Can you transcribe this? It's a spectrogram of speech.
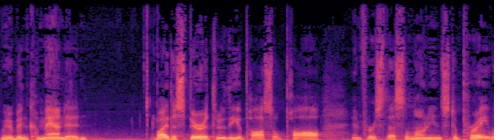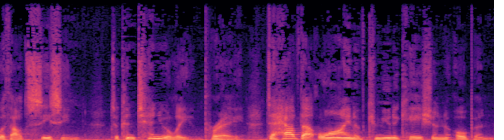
We have been commanded by the Spirit through the Apostle Paul in 1 Thessalonians to pray without ceasing to continually pray, to have that line of communication open.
